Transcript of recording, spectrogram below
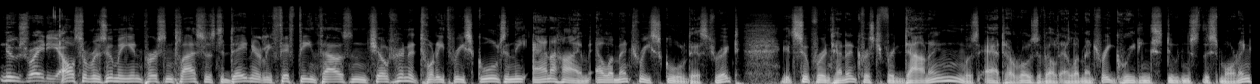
News Radio. Also resuming in person classes today, nearly 15,000 children at 23 schools in the Anaheim Elementary School District. Its superintendent, Christopher Downing, was at Roosevelt Elementary greeting students this morning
